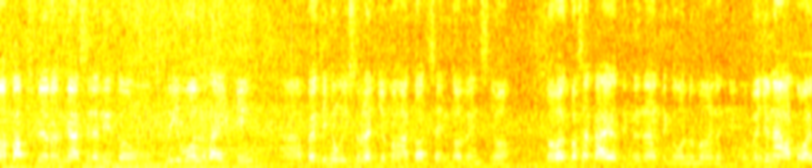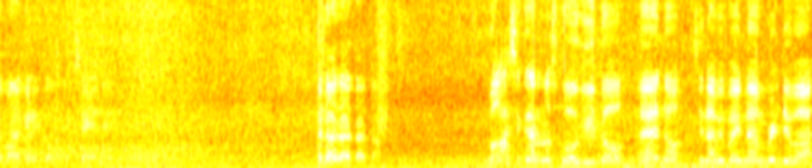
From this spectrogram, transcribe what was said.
Mga paps, meron nga sila ditong free wall writing. Ah, pwede nyo isulat yung mga thoughts and comments nyo. So magbasa tayo, tingnan natin kung ano mga nandito. Medyo nakakatuwa yung mga ganitong eksena eh. Ito, ito, ito, ito. Baka si Carlos Pogi ito. Ayan no, sinabi pa yung number, di ba?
